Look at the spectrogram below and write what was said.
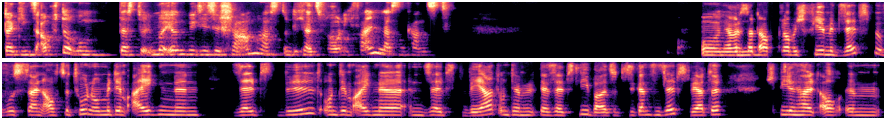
da ging es auch darum, dass du immer irgendwie diese Scham hast und dich als Frau nicht fallen lassen kannst. Und ja, aber das hat auch, glaube ich, viel mit Selbstbewusstsein auch zu tun und mit dem eigenen Selbstbild und dem eigenen Selbstwert und der, der Selbstliebe. Also diese ganzen Selbstwerte spielen halt auch im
